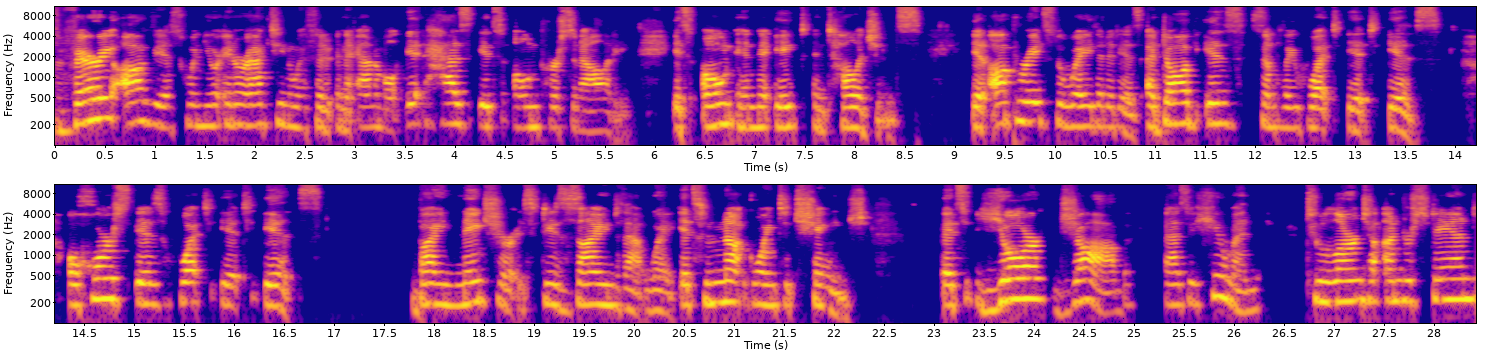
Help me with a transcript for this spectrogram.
very obvious when you're interacting with an animal, it has its own personality, its own innate intelligence. It operates the way that it is. A dog is simply what it is. A horse is what it is. By nature, it's designed that way. It's not going to change. It's your job as a human to learn to understand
